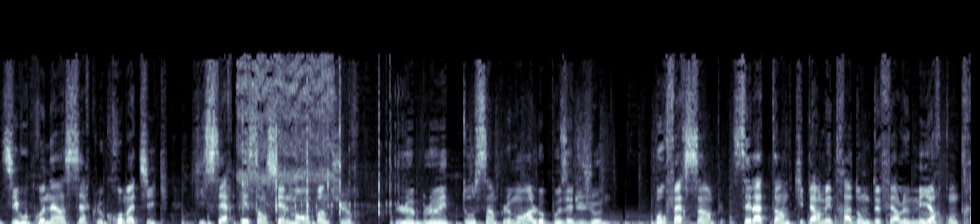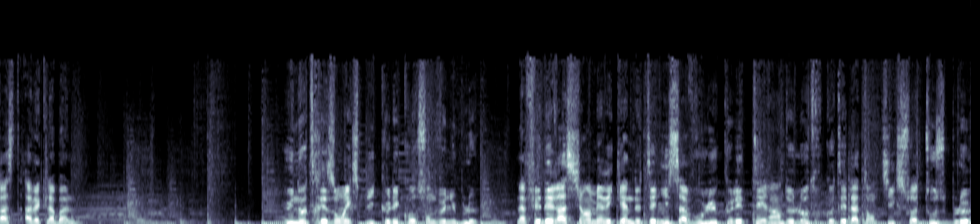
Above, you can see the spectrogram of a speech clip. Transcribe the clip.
Si vous prenez un cercle chromatique, qui sert essentiellement en peinture, le bleu est tout simplement à l'opposé du jaune. Pour faire simple, c'est la teinte qui permettra donc de faire le meilleur contraste avec la balle. Une autre raison explique que les cours sont devenus bleus. La Fédération américaine de tennis a voulu que les terrains de l'autre côté de l'Atlantique soient tous bleus,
